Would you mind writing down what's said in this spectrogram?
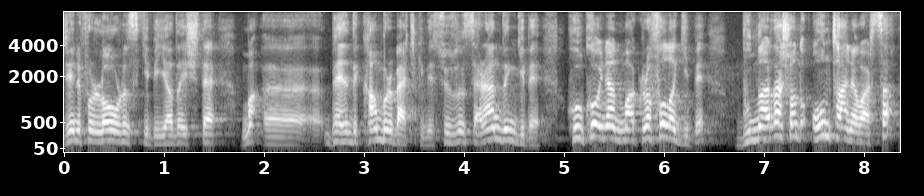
Jennifer Lawrence gibi ya da işte e, Benedict Cumberbatch gibi, Susan Sarandon gibi, Hulk oynayan Mark Ruffalo gibi bunlardan şu anda 10 tane varsa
